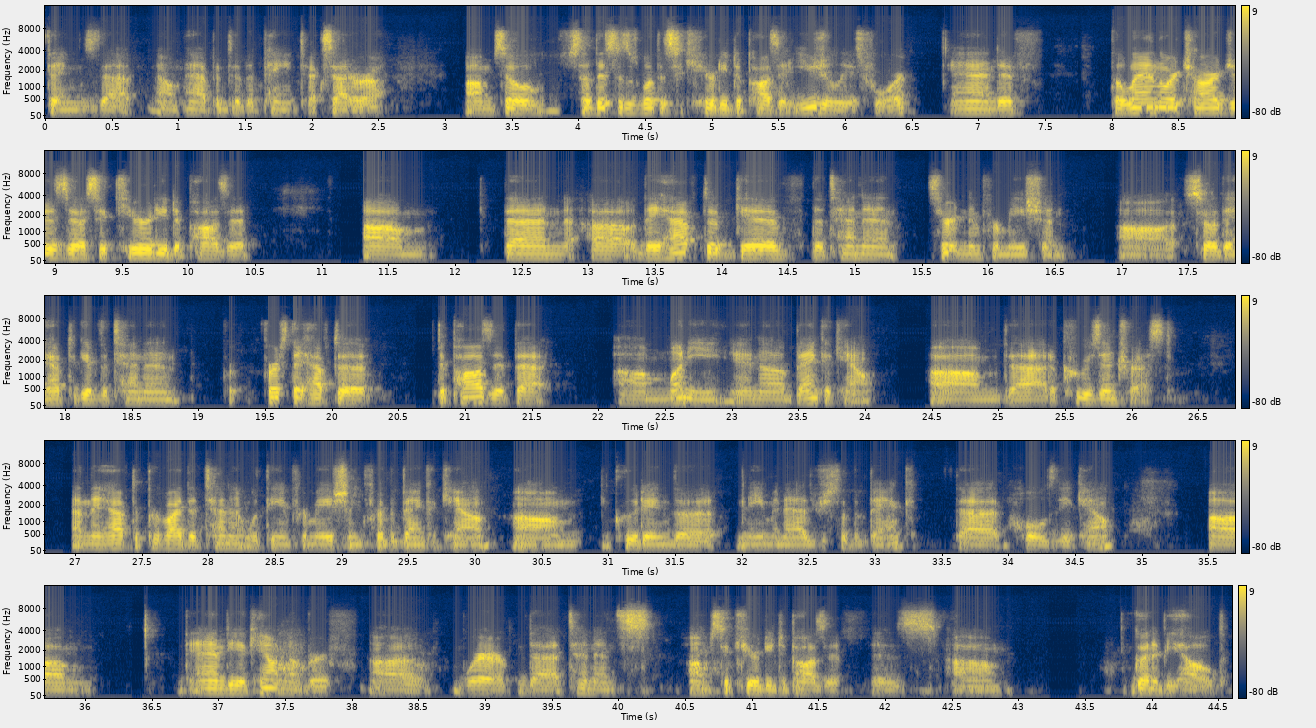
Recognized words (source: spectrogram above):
things that um, happen to the paint, etc. Um, so, so this is what the security deposit usually is for. And if the landlord charges a security deposit, um, then uh, they have to give the tenant certain information. Uh, so they have to give the tenant, first they have to deposit that um, money in a bank account um, that accrues interest. And they have to provide the tenant with the information for the bank account, um, including the name and address of the bank that holds the account, um, and the account number uh, where that tenant's um, security deposit is um, going to be held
